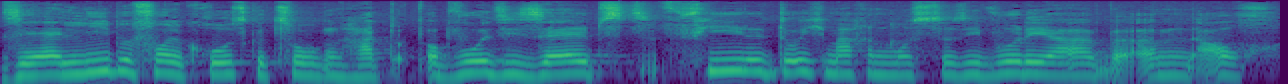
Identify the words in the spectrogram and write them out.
sehr liebevoll großgezogen hat, obwohl sie selbst viel durchmachen musste. Sie wurde ja ähm, auch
